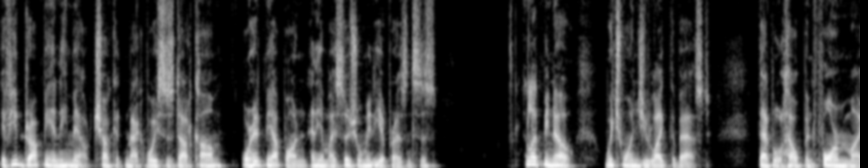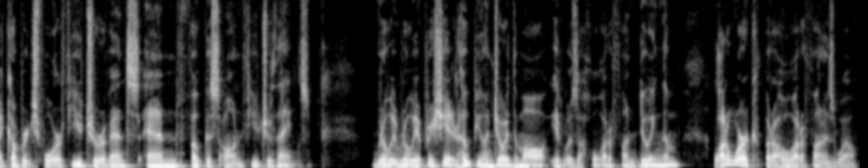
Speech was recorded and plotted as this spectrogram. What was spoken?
If you'd drop me an email, chuck at macvoices.com, or hit me up on any of my social media presences and let me know which ones you like the best. That will help inform my coverage for future events and focus on future things. Really, really appreciate it. Hope you enjoyed them all. It was a whole lot of fun doing them. A lot of work, but a whole lot of fun as well.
